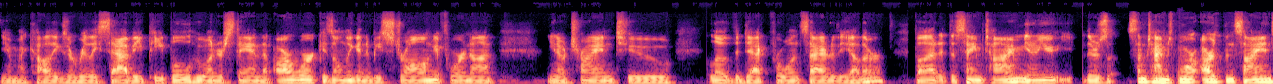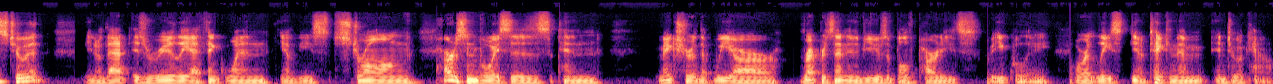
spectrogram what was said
you know, my colleagues are really savvy people who understand that our work is only going to be strong if we're not, you know, trying to load the deck for one side or the other but at the same time, you know, you there's sometimes more art than science to it. You know, that is really, I think, when you know these strong partisan voices can make sure that we are representing the views of both parties equally, or at least you know taking them into account.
